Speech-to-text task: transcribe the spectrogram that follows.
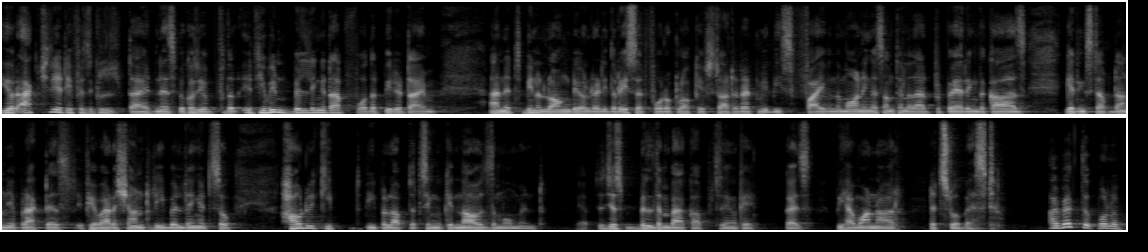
you're actually at your physical tiredness because you've, the, it, you've been building it up for that period of time and it's been a long day already. The race at four o'clock, you've started at maybe five in the morning or something like that, preparing the cars, getting stuff done, your practice. If you've had a shunt, rebuilding it. So, how do we keep people up that saying, okay, now is the moment? Yep. So, just build them back up, saying, okay, guys, we have one hour, let's do our best. I read that one of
